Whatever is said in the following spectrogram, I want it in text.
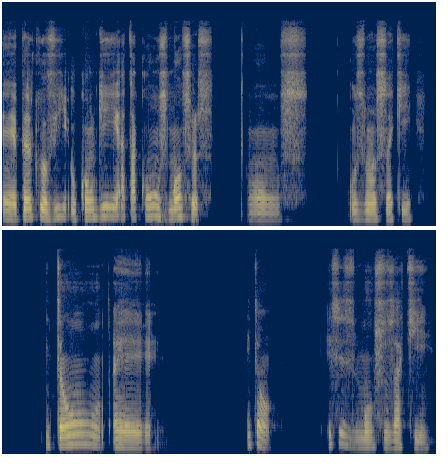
é, pelo que eu vi, o Kong atacou uns monstros. Uns, uns monstros aqui. Então, é, então, esses monstros aqui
